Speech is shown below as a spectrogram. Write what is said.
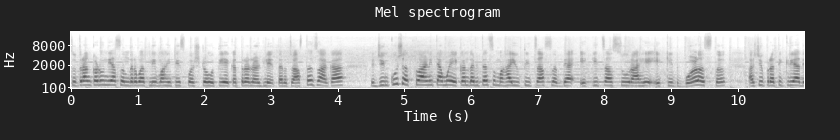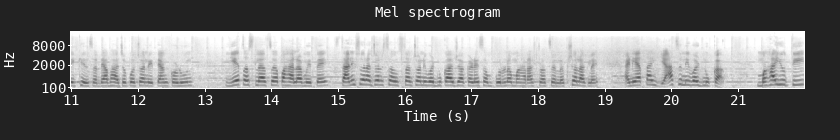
सूत्रांकडून या संदर्भातली माहिती स्पष्ट होती एकत्र लढले तर जास्त जागा जिंकू शकतो आणि त्यामुळे एकंदरीतच महायुतीचा सध्या एकीचा सूर आहे एकीत बळ असतं अशी प्रतिक्रिया देखील सध्या भाजपच्या नेत्यांकडून येत असल्याचं पाहायला मिळतंय. स्थानिक स्वराज्य संस्थांच्या निवडणुका ज्याकडे संपूर्ण महाराष्ट्राचं लक्ष लागलंय आणि आता याच निवडणुका महायुती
